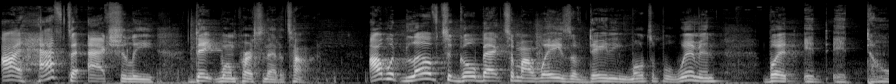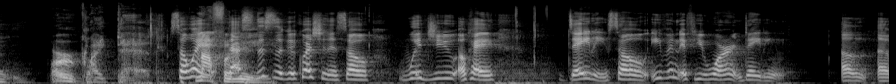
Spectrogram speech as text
I have to actually date one person at a time. I would love to go back to my ways of dating multiple women, but it it don't work like that. So wait, Not for that's me. this is a good question. And so, would you okay dating? So even if you weren't dating, a, a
